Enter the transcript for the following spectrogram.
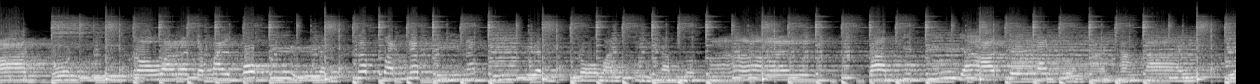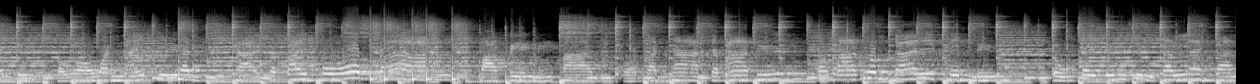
บางคนรอวันจะไปพบเพื่อนนับวันนับปีนับเดือนรอวันที่กำหนดหมายความคิดถึงอยากเจอกันส่งผ่านทางไลน์เพียงคุณก็ว่าวันไหนเพื่อนดีใจจะไปพบกันฝากเพลงหนี้ผ่านก่อนวันงานจะมาถึงเรามาร่วมใจเป็นหนึ่งตรงใจถึงซึ่งกันและกัน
